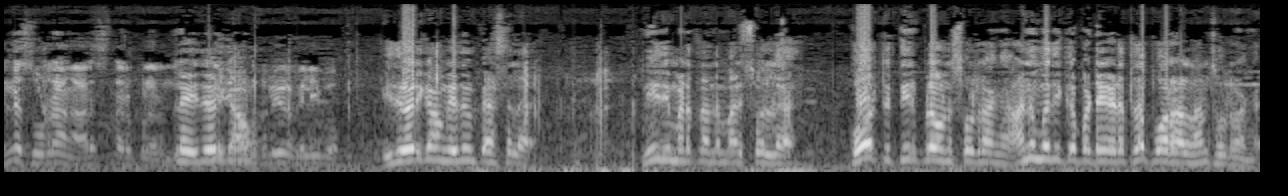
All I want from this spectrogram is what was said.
என்ன சொல்றாங்க அரசு தரப்புல இருந்து? இது வரைக்கும் வெளியவோ? இது வரைக்கும் அவங்க எதுவும் பேசல. நீதிமன்றத்தில் அந்த மாதிரி சொல்ல. கோர்ட்டு தீர்ப்புல ஒன்று சொல்றாங்க. அனுமதிக்கப்பட்ட இடத்துல போராடலாம்னு சொல்றாங்க.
